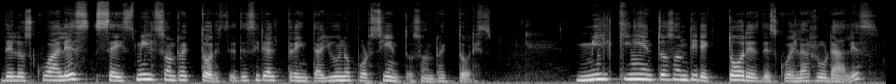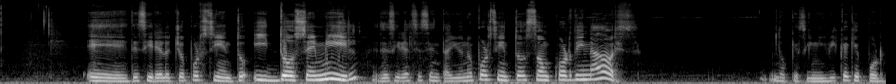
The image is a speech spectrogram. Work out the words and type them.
de los cuales 6.000 son rectores, es decir, el 31% son rectores. 1.500 son directores de escuelas rurales, eh, es decir, el 8%, y 12.000, es decir, el 61%, son coordinadores, lo que significa que por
